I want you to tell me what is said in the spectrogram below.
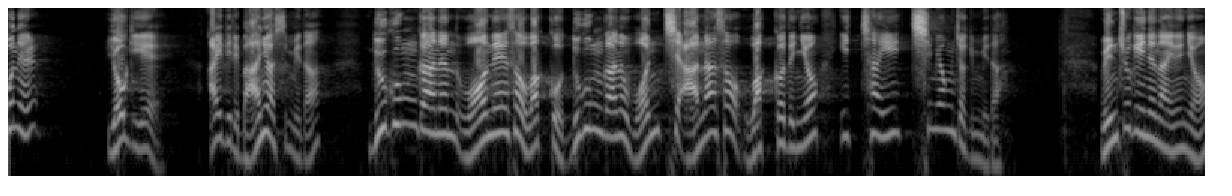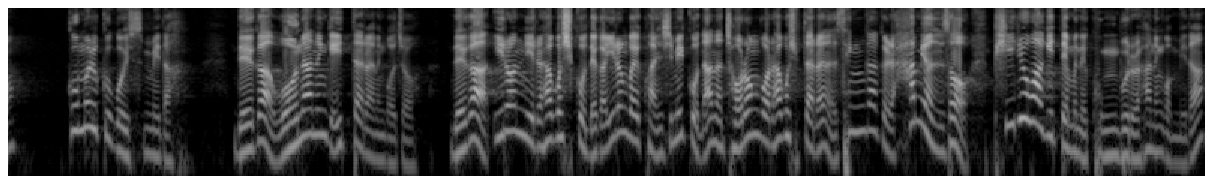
오늘 여기에 아이들이 많이 왔습니다. 누군가는 원해서 왔고 누군가는 원치 않아서 왔거든요. 이 차이 치명적입니다. 왼쪽에 있는 아이는요. 꿈을 꾸고 있습니다. 내가 원하는 게 있다라는 거죠. 내가 이런 일을 하고 싶고 내가 이런 거에 관심 있고 나는 저런 걸 하고 싶다라는 생각을 하면서 필요하기 때문에 공부를 하는 겁니다.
